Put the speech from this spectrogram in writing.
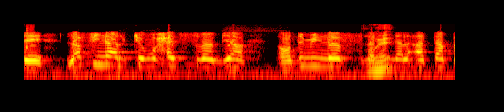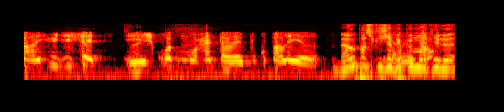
c'est la finale que Mohamed se souvient bien en 2009, la Ouais. finale atteinte par les U17. Et Ouais. je crois que Mohamed t'en avait beaucoup parlé. euh, Ben oui, parce que j'avais commenté, le,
